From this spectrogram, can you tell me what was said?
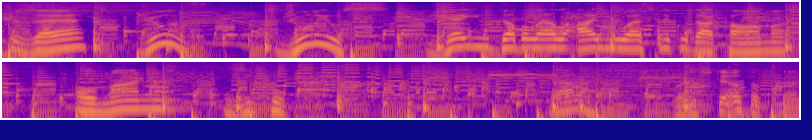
שזה ג'וב, ג'וליוס, j-u-l-l-i-u-s נקודה קום, אומן זיקוק. יאללה. בוא נשתה אותו קצת.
